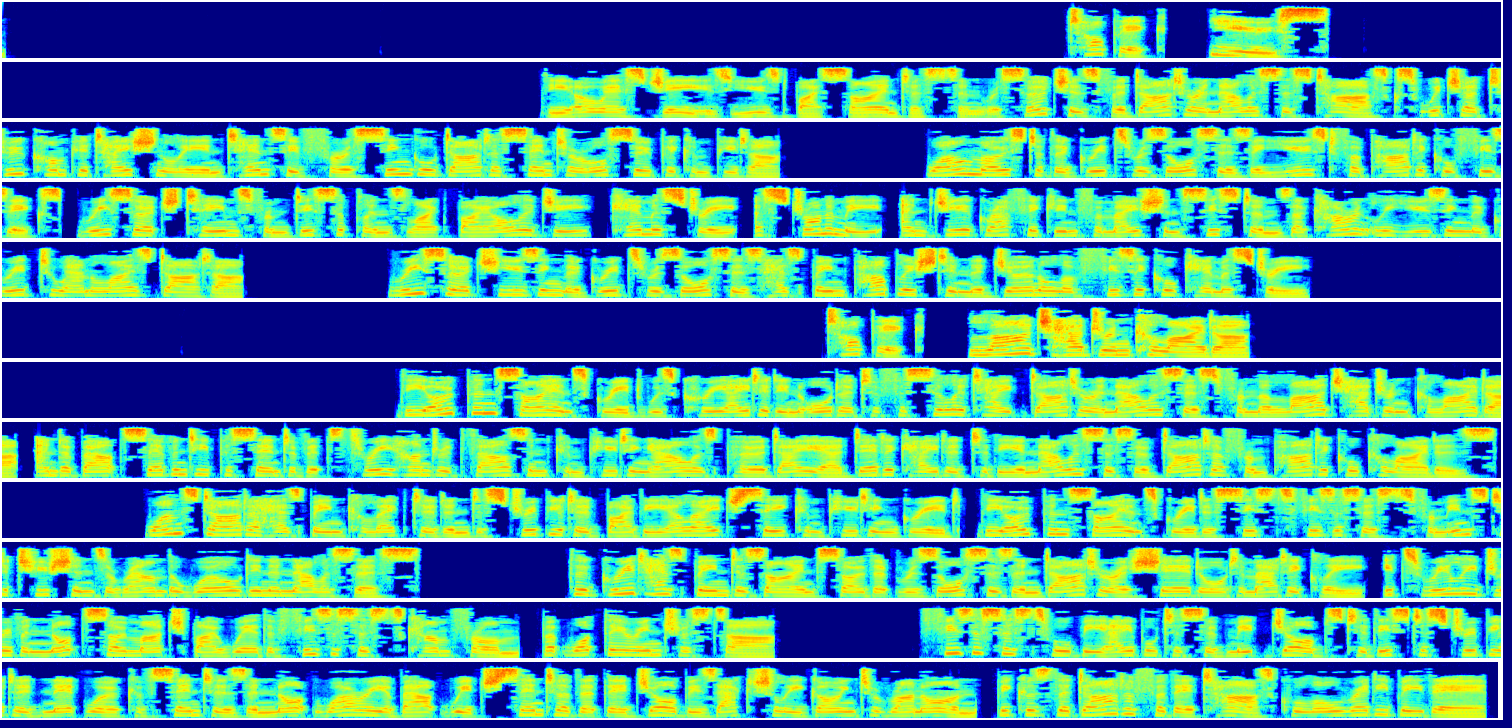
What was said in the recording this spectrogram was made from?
Use The OSG is used by scientists and researchers for data analysis tasks which are too computationally intensive for a single data center or supercomputer. While most of the grid's resources are used for particle physics, research teams from disciplines like biology, chemistry, astronomy, and geographic information systems are currently using the grid to analyze data. Research using the grid's resources has been published in the Journal of Physical Chemistry. Large Hadron Collider The Open Science Grid was created in order to facilitate data analysis from the Large Hadron Collider, and about 70% of its 300,000 computing hours per day are dedicated to the analysis of data from particle colliders. Once data has been collected and distributed by the LHC computing grid, the Open Science Grid assists physicists from institutions around the world in analysis. The grid has been designed so that resources and data are shared automatically, it's really driven not so much by where the physicists come from, but what their interests are. Physicists will be able to submit jobs to this distributed network of centers and not worry about which center that their job is actually going to run on, because the data for their task will already be there.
